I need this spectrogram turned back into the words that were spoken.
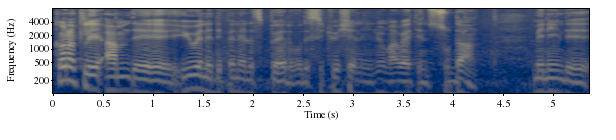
currently, I'm the UN independent expert of the situation in human rights in Sudan, meaning the,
